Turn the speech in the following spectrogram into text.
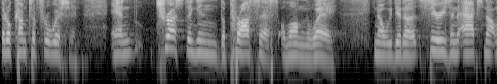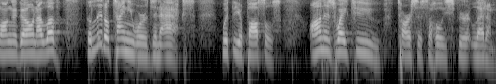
It'll come to fruition. And trusting in the process along the way. You know, we did a series in Acts not long ago, and I love the little tiny words in Acts with the apostles. On his way to Tarsus, the Holy Spirit led him.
